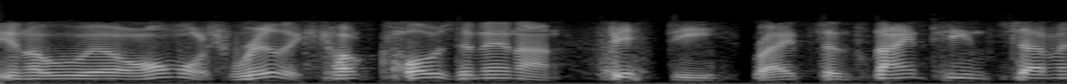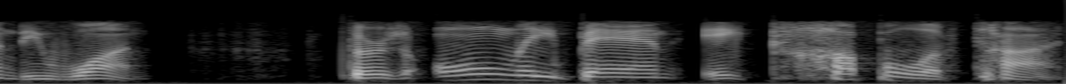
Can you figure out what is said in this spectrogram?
you know, we're almost really co- closing in on 50, right, since 1971. There's only been a couple of times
